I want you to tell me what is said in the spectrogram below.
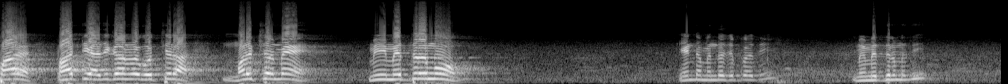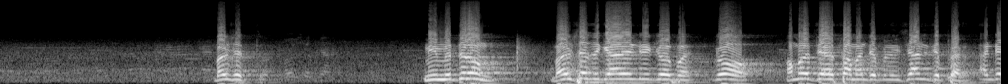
పా పార్టీ అధికారంలోకి వచ్చిన మరుక్షణమే మేమిద్దరము ఏంటమ్మిందో చెప్పేది? మేమిద్దరమది భవిష్యత్తు. మేమిద్దరం భవిష్యత్తు గ్యారంటీలో అమలు చేస్తామని చెప్పిన విషయాన్ని చెప్పారు. అంటే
